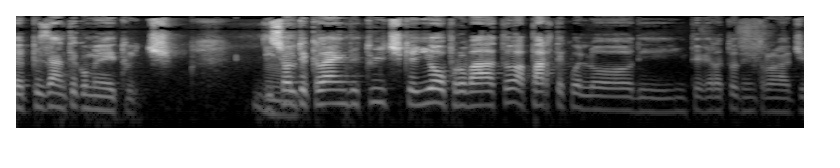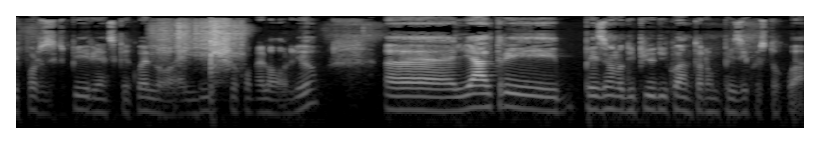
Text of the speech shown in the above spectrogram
eh, pesante come Twitch. Di mm. solito i client di Twitch che io ho provato, a parte quello di, integrato dentro la GeForce Experience, che quello è liscio come l'olio, eh, gli altri pesano di più di quanto non pesi questo qua.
